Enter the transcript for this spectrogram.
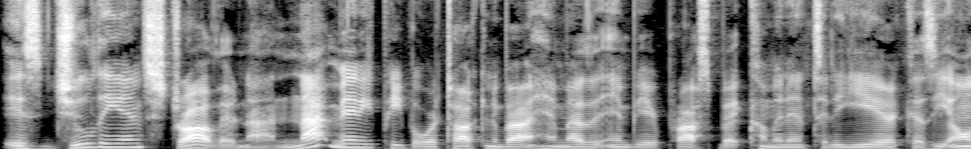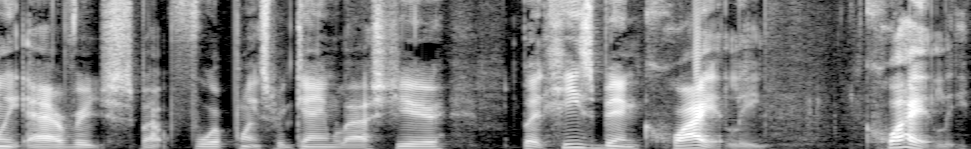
is Julian Strawther. Now, not many people were talking about him as an NBA prospect coming into the year because he only averaged about four points per game last year, but he's been quietly, quietly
